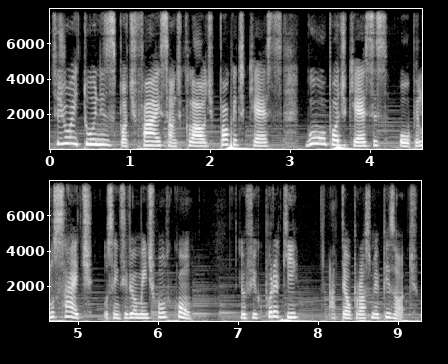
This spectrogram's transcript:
seja o iTunes, Spotify, SoundCloud, Pocket Casts, Google Podcasts ou pelo site, o sensivelmente.com. Eu fico por aqui. Até o próximo episódio.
